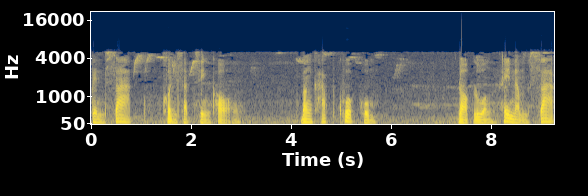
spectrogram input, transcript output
เป็นซาก คนสัตว์สิ่งของ บังคับควบคุม หลอกลวงให้นำซาก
